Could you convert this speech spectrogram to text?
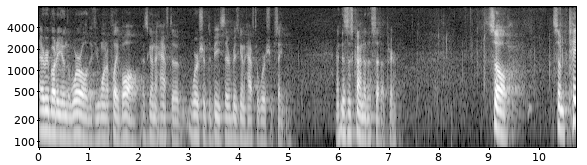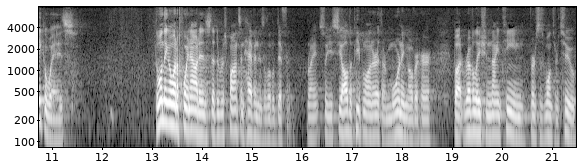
everybody in the world, if you want to play ball, is going to have to worship the beast. Everybody's going to have to worship Satan. And this is kind of the setup here. So, some takeaways. The one thing I want to point out is that the response in heaven is a little different, right? So you see all the people on earth are mourning over her, but Revelation 19, verses 1 through 2.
